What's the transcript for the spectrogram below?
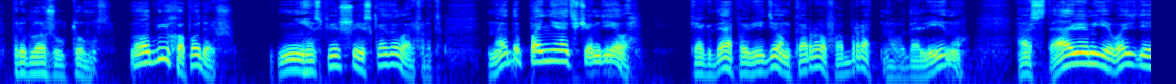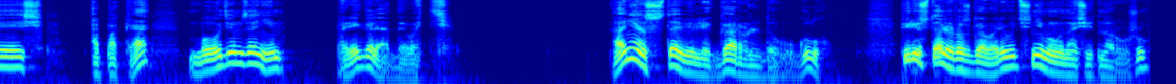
— предложил Томас. — От греха подальше. — Не спеши, — сказал Альфред. — Надо понять, в чем дело. Когда поведем коров обратно в долину, оставим его здесь, а пока будем за ним приглядывать. Они оставили Гарольда в углу, перестали разговаривать с ним и выносить наружу.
